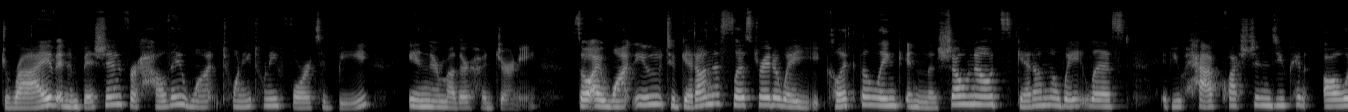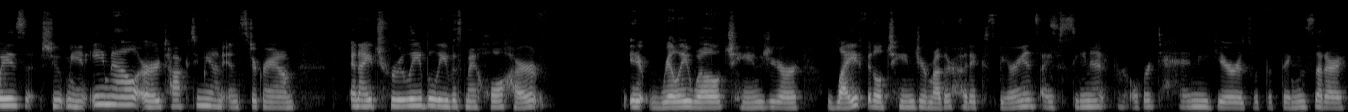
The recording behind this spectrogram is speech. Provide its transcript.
drive and ambition for how they want 2024 to be in their motherhood journey. So I want you to get on this list right away. Click the link in the show notes, get on the wait list. If you have questions, you can always shoot me an email or talk to me on Instagram. And I truly believe with my whole heart, it really will change your life. It'll change your motherhood experience. I've seen it for over 10 years with the things that I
